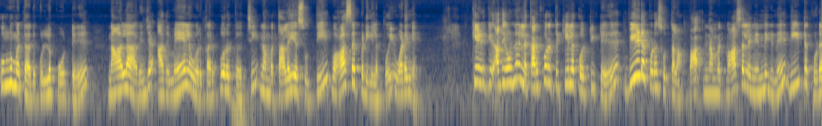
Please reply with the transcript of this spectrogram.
குங்குமத்தை அதுக்குள்ளே போட்டு நாளாக அரிஞ்சு அது மேலே ஒரு கற்பூரத்தை வச்சு நம்ம தலையை சுற்றி வாசப்படியில் போய் உடைங்க. கீழே அது ஒன்றும் இல்லை. கற்பூரத்தை கீழே கொட்டிட்டு வீடை கூட சுற்றலாம் வா நம்ம வாசலில் நின்றுக்கின்னு வீட்டை கூட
